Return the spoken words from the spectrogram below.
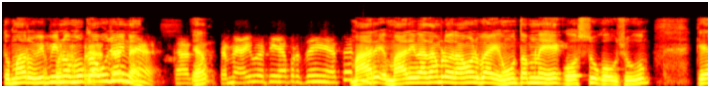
તો મારું વીપી નો પણ મુકાવવું જોઈએ ને. તમે આપણે ત્યાં હતા મારી મારી વાત સાંભળો રાવણભાઈ હું તમને એક વસ્તુ કહું છું કે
